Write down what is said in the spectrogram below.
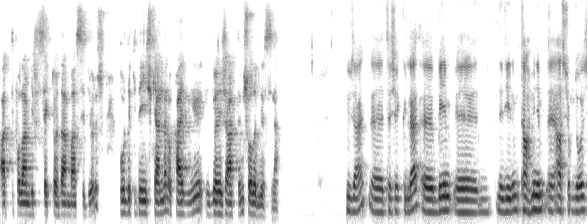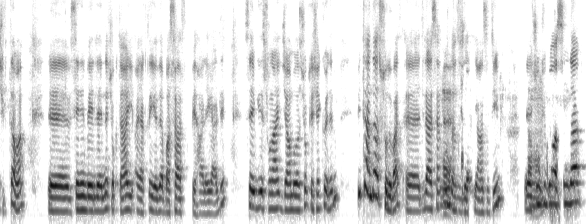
aktif olan bir sektörden bahsediyoruz. Buradaki değişkenler o kaygıyı görece arttırmış olabilir Sinan. Güzel, e, teşekkürler. E, benim e, ne diyelim tahminim e, az çok doğru çıktı ama e, senin verilerine çok daha ayakta yere basar bir hale geldi. Sevgili Sonay Canboğaz'a çok teşekkür ederim. Bir tane daha soru var. E, dilersen evet. onu da hızlıca yansıtayım. E, tamam. Çünkü bu aslında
